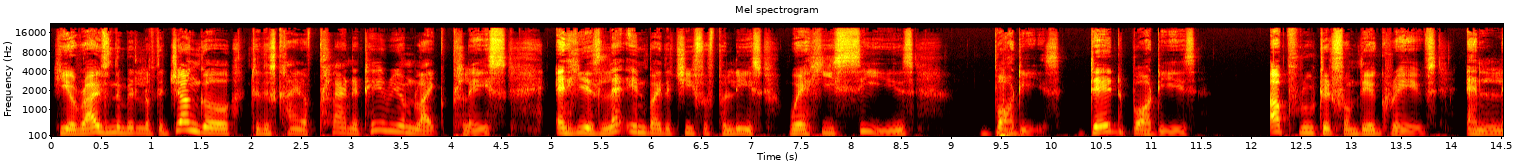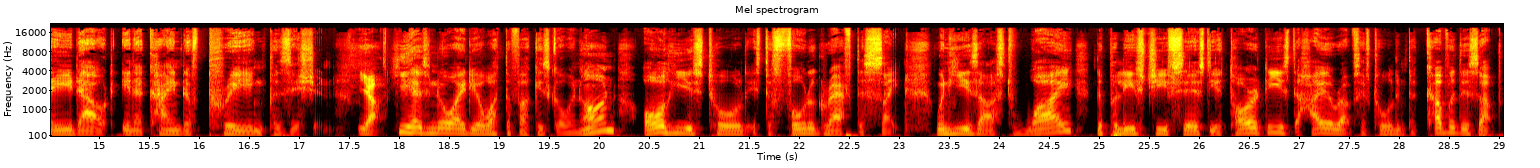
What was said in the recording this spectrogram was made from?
He arrives in the middle of the jungle to this kind of planetarium like place, and he is let in by the chief of police, where he sees bodies, dead bodies, uprooted from their graves and laid out in a kind of praying position. Yeah. He has no idea what the fuck is going on. All he is told is to photograph the site. When he is asked why, the police chief says the authorities, the higher ups, have told him to cover this up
